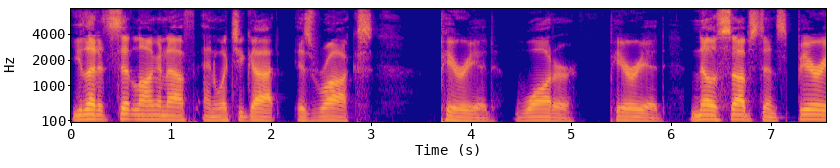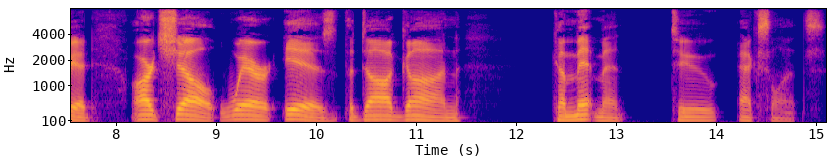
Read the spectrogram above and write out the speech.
You let it sit long enough, and what you got is rocks, period. Water, period. No substance, period. Art Shell, where is the doggone commitment to excellence?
